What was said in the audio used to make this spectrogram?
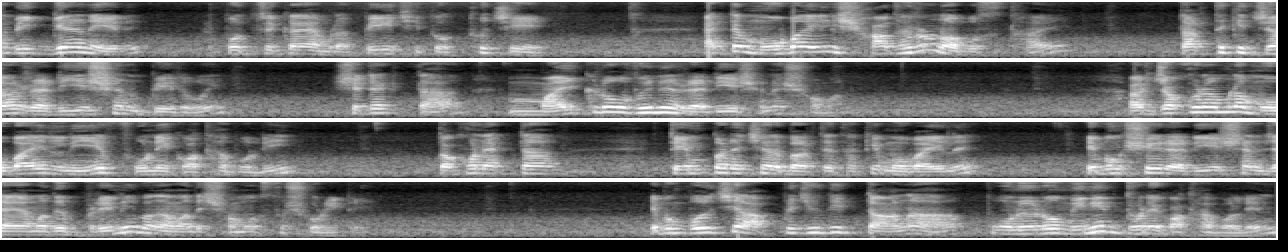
বিজ্ঞানের পত্রিকায় আমরা পেয়েছি তথ্য যে একটা মোবাইল সাধারণ অবস্থায়, তার থেকে যা রেডিয়েশন বেরোয়, সেটা একটা মাইক্রোওভেনের রেডিয়েশনের সমান। আর যখন আমরা মোবাইল নিয়ে ফোনে কথা বলি, তখন একটা টেম্পারেচার বাড়তে থাকে মোবাইলে, এবং সেই রেডিয়েশন যায় আমাদের ব্রেনে এবং আমাদের সমস্ত শরীরে। এবং বলছি, আপনি যদি টানা পনেরো মিনিট ধরে কথা বলেন,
